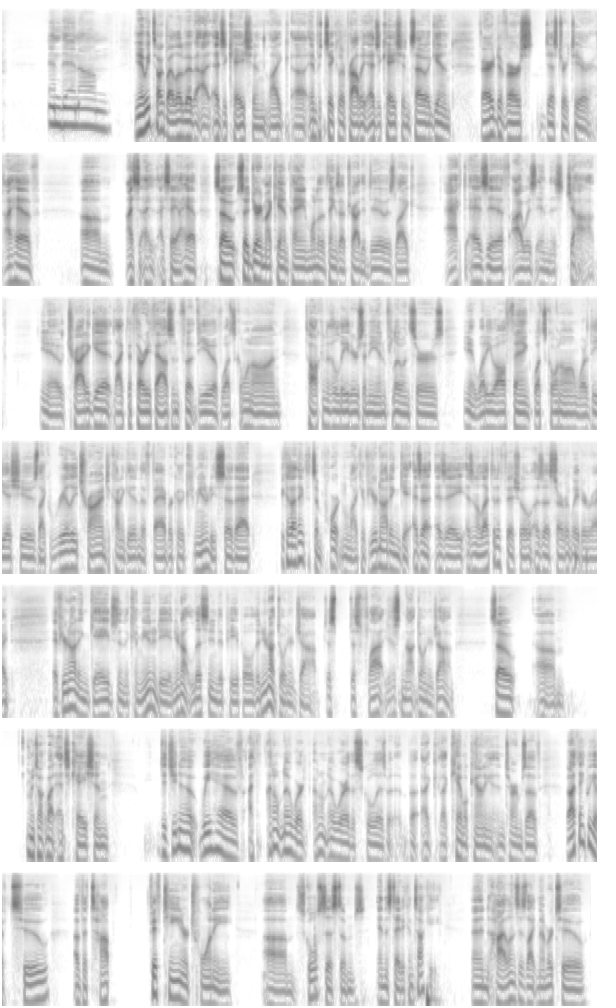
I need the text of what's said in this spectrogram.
and then um, Yeah, we talked about a little bit about education, like uh, in particular, probably education. So again, very diverse district here. I have, um, I, say, I say I have. So so during my campaign, one of the things I've tried to do is like act as if I was in this job. You know, try to get like the thirty thousand foot view of what's going on, talking to the leaders and the influencers. You know, what do you all think? What's going on? What are the issues? Like really trying to kind of get in the fabric of the community so that because I think that's important. Like if you're not engaged as a as a as an elected official, as a servant leader, right? If you're not engaged in the community and you're not listening to people, then you're not doing your job. Just just flat, you're just not doing your job. So um, when we talk about education, did you know we have? I, I don't know where I don't know where the school is, but but like, like Campbell County in terms of, but I think we have two of the top fifteen or twenty um, school systems in the state of Kentucky, and Highlands is like number two.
